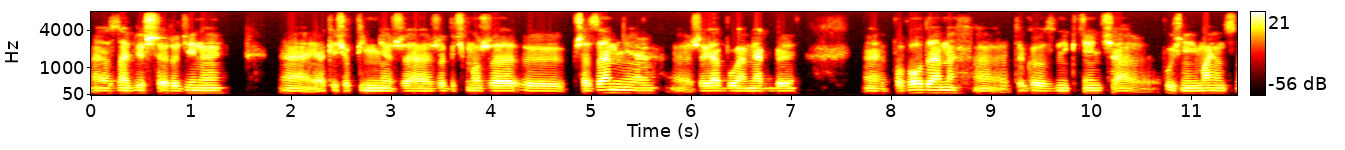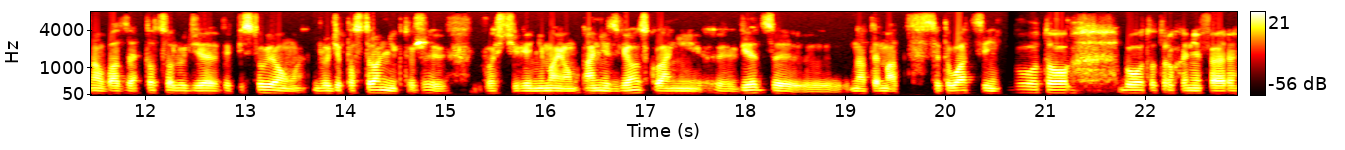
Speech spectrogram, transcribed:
e, z najbliższej rodziny, e, jakieś opinie, że, że być może y, przeze mnie, e, że ja byłem jakby powodem e, tego zniknięcia, później mając na uwadze to, co ludzie wypisują, ludzie postronni, którzy właściwie nie mają ani związku, ani e, wiedzy na temat sytuacji, było to, było to trochę nie fair,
